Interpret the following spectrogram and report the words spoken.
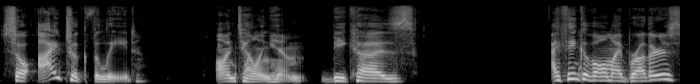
So I took the lead on telling him because I think of all my brothers,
